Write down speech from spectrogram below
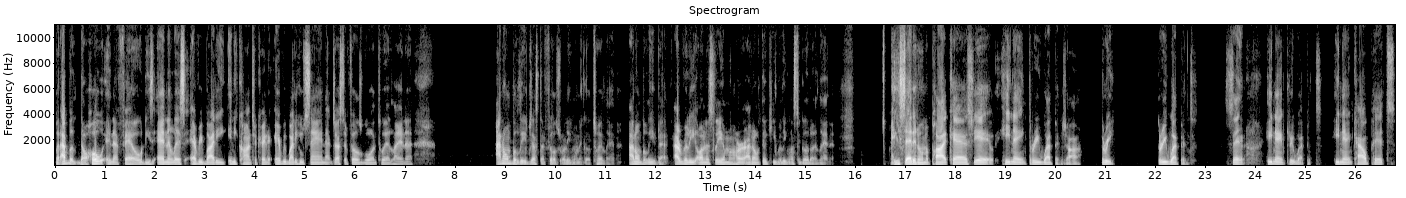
But I, but the whole NFL, these analysts, everybody, any content creator, everybody who's saying that Justin Fields going to Atlanta, I don't believe Justin Fields really want to go to Atlanta. I don't believe that. I really, honestly, in my heart, I don't think he really wants to go to Atlanta. He said it on a podcast. Yeah, he named three weapons, y'all. Three three weapons. Said he named three weapons. He named Kyle Pitts,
